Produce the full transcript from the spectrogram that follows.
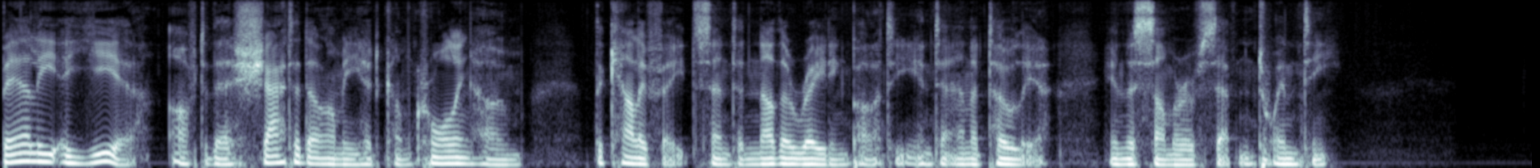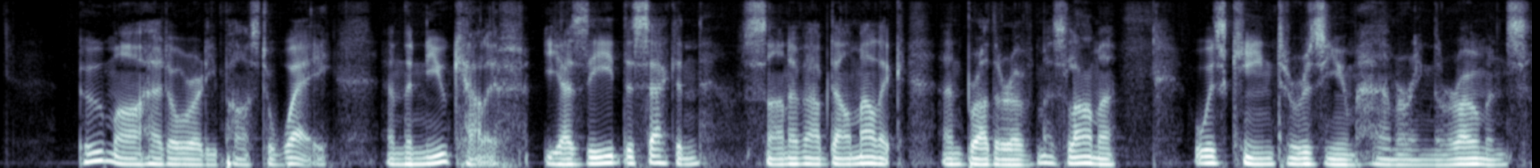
Barely a year after their shattered army had come crawling home, the Caliphate sent another raiding party into Anatolia in the summer of 720. Umar had already passed away, and the new Caliph, Yazid II, son of Abd al Malik and brother of Maslama, was keen to resume hammering the Romans.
